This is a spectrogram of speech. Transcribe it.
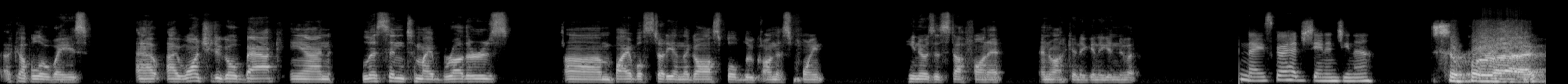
a couple of ways. Uh, I want you to go back and listen to my brother's um, Bible study on the Gospel of Luke on this point he knows his stuff on it and I'm not going to get into it. Nice. Go ahead, Shane and Gina. So for uh,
